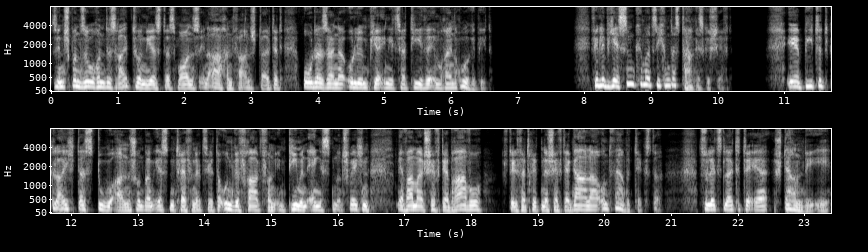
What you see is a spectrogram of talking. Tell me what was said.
sind Sponsoren des Reitturniers, das Mons in Aachen veranstaltet, oder seiner Olympia-Initiative im Rhein-Ruhr-Gebiet. Philipp Jessen kümmert sich um das Tagesgeschäft. Er bietet gleich das Du an, schon beim ersten Treffen erzählt er ungefragt von intimen Ängsten und Schwächen. Er war mal Chef der Bravo, stellvertretender Chef der Gala und Werbetexter. Zuletzt leitete er stern.de,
